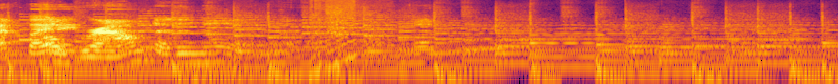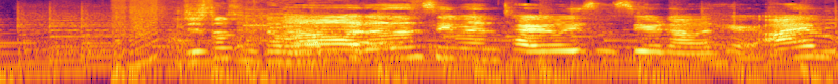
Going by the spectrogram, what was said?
I'm Oh, ground? I didn't know that. It just doesn't come No, up. Oh, it doesn't seem entirely sincere now and here. I am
